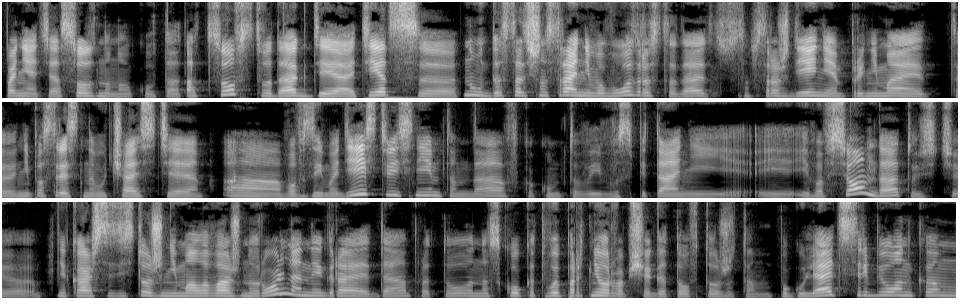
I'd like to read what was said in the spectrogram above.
понятие осознанного какого-то отцовства, да, где отец, э, ну достаточно с раннего возраста, да, с рождения принимает э, непосредственное участие э, во взаимодействии с ним, там, да, в каком-то воспитании и, и во всем, да, то есть э, мне кажется здесь тоже немаловажную роль, наверное, играет, да, про то, насколько твой партнер вообще готов тоже там погулять с ребенком,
